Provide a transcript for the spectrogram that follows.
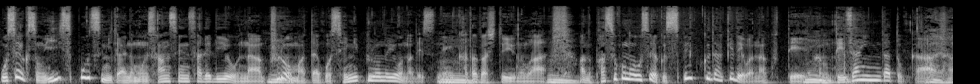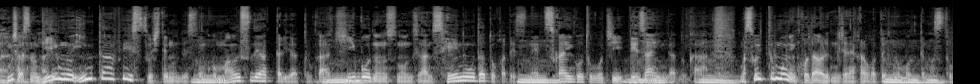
おそらくその e スポーツみたいなものに参戦されるような、プロまたこうセミプロのようなですね、うん、方たちというのは、うん、あの、パソコンのおそらくスペックだけではなくて、あのデザインだとか、もしくはそのゲームのインターフェースとしてのですね、こうマウスであったりだとか、キーボードのそのあの性能だとかですね、使い心地、デザインだとか、まあ、そういったものにこだわるんじゃないかなというふうに思ってますと。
